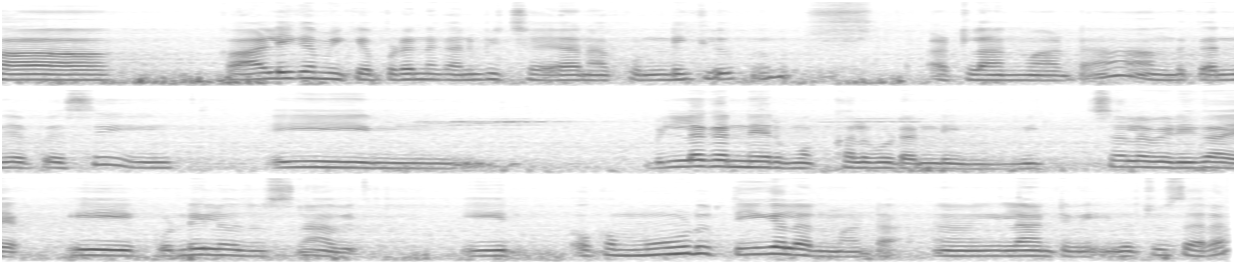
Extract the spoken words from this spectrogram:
కా ఖాళీగా మీకు ఎప్పుడైనా కనిపించాయా నా కుండీలు? అట్లా అన్నమాట. అందుకని చెప్పేసి ఈ బిళ్ళగన్నేరు మొక్కలు కూడా అండి విచ్చలవిడిగా విడిగా ఈ కుండీలో చూసినా అవి. ఈ ఒక మూడు తీగలు అనమాట ఇలాంటివి. ఇగో చూసారా?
